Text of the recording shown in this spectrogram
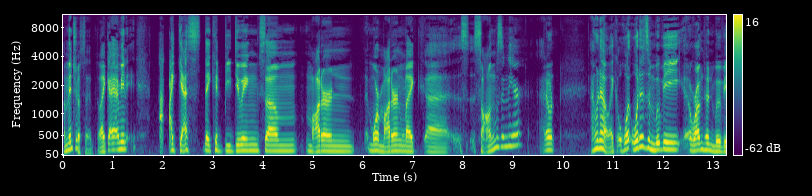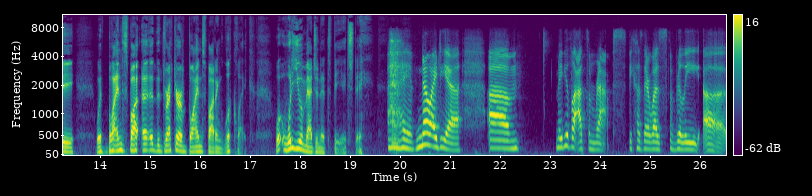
I'm interested. Like I, I mean, I guess they could be doing some modern, more modern like uh, songs in here. I don't, I don't know. Like what what is a movie, a Robin Hood movie with blind spot, uh, the director of Blindspotting look like? What what do you imagine it to be, HT? I have no idea. Um, maybe they'll add some raps because there was a really uh,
